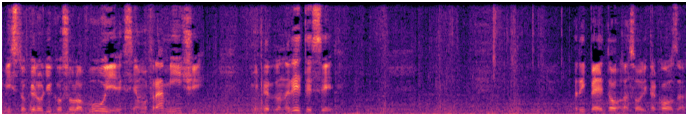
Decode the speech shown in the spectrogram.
Visto che lo dico solo a voi e siamo fra amici, mi perdonerete se ripeto la solita cosa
